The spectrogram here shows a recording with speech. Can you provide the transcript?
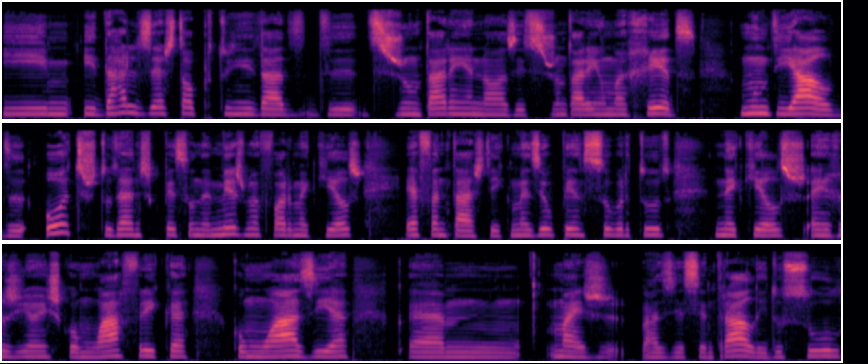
E, e dar-lhes esta oportunidade de, de, se juntarem a nós e se juntarem a uma rede mundial de outros estudantes que pensam da mesma forma que eles é fantástico. Mas eu penso sobretudo naqueles em regiões como África, como Ásia, um, mais Ásia Central e do Sul,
